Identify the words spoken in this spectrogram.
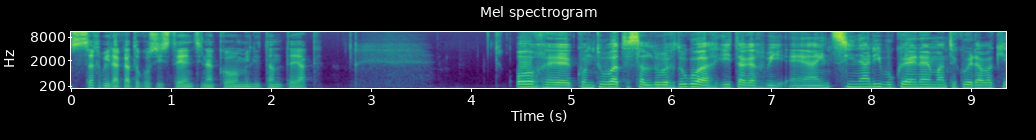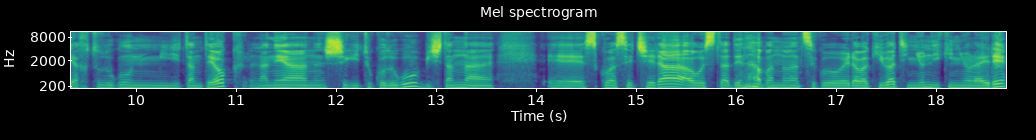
zer bilakatuko ziztea entzinako militanteak? Hor, e, kontu bat ezaldu behar dugu argita garbi. E, aintzinari bukaera emateko erabaki hartu dugun militanteok, lanean segituko dugu, biztan e, ezkoa zetxera, hau ez da dena abandonatzeko erabaki bat, inondik inola ere,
